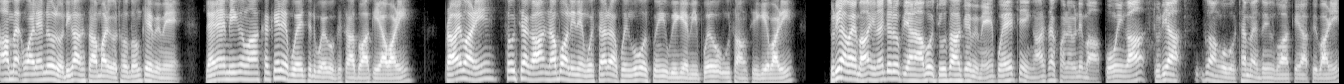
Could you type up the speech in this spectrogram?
အာမတ်ဝိုင်လန်တို့လိုဒီကကစားမတွေကိုထုတ်သုံးခဲ့ပေမဲ့ လန်ဒန်မီကမှာခက်ခဲတဲ့ပွဲစစ်ပွဲကိုကစားသွားခဲ့ရပါတယ်။ပရိုင်မာရင်ဆုတ်ချက်ကနောက်ပေါ်လေးနဲ့ဝက်ဆန်ရအဖွင့်ကိုကိုစပင်းယူပေးခဲ့ပြီးပွဲကိုဦးဆောင်စေခဲ့ပါတယ်။ဒုတိယပိုင်းမှာ United တို့ပြန်လာဖို့ကြိုးစားခဲ့ပေမဲ့ပွဲချိန်58မိနစ်မှာဘိုဝင်ကဒုတိယဦးဆောင်ကိုကိုထပ်မံသွင်းယူသွားခဲ့တာဖြစ်ပါတယ်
